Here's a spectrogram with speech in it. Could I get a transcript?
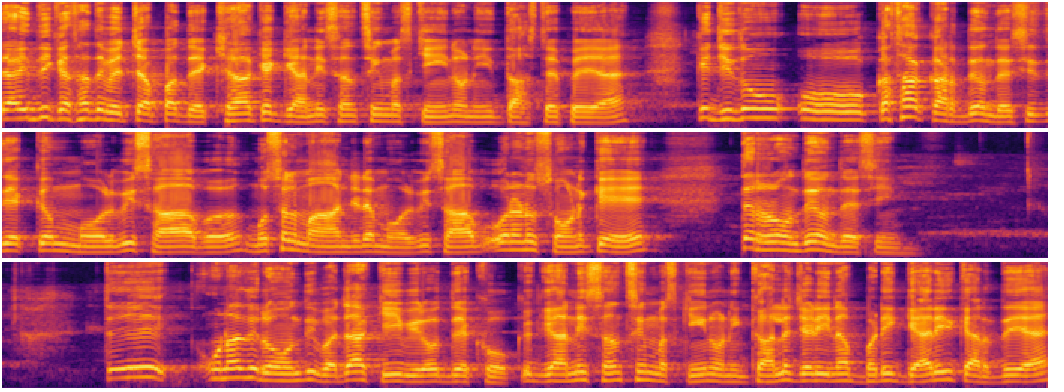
ਤੇ ਅੱਜ ਦੀ ਕਥਾ ਦੇ ਵਿੱਚ ਆਪਾਂ ਦੇਖਿਆ ਕਿ ਗਿਆਨੀ ਸੰਤ ਸਿੰਘ ਮਸਕੀਨ ਹੋਣੀ ਦੱਸਦੇ ਪਏ ਐ ਕਿ ਜਦੋਂ ਉਹ ਕਥਾ ਕਰਦੇ ਹੁੰਦੇ ਸੀ ਤੇ ਇੱਕ ਮੌਲਵੀ ਸਾਹਿਬ, ਮੁਸਲਮਾਨ ਜਿਹੜੇ ਮੌਲਵੀ ਸਾਹਿਬ, ਉਹਨਾਂ ਨੂੰ ਸੁਣ ਕੇ ਤੇ ਰੋਂਦੇ ਹੁੰਦੇ ਸੀ। ਤੇ ਉਹਨਾਂ ਦੀ ਰੋਣ ਦੀ ਵਜ੍ਹਾ ਕੀ ਵੀਰੋ? ਦੇਖੋ ਕਿ ਗਿਆਨੀ ਸੰਤ ਸਿੰਘ ਮਸਕੀਨ ਹੋਣੀ ਗੱਲ ਜਿਹੜੀ ਨਾ ਬੜੀ ਗਹਿਰੀ ਕਰਦੇ ਐ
